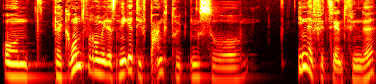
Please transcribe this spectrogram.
Und der Grund, warum ich das Negativbankdrücken so ineffizient finde,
